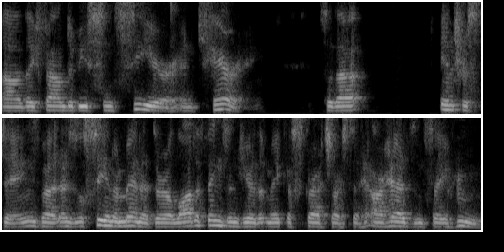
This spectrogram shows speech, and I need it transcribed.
uh, they found to be sincere and caring. So that interesting. But as you'll see in a minute, there are a lot of things in here that make us scratch our, our heads and say, hmm.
